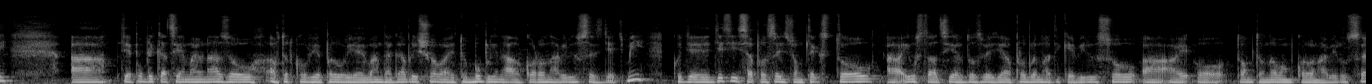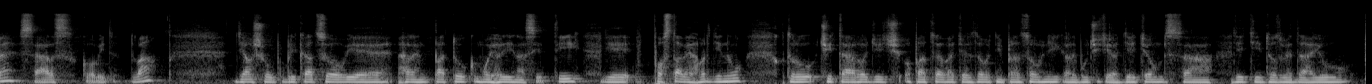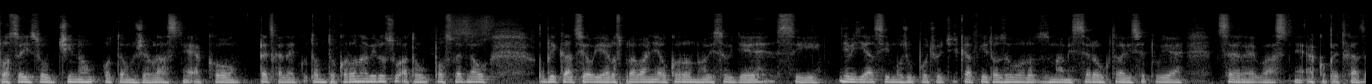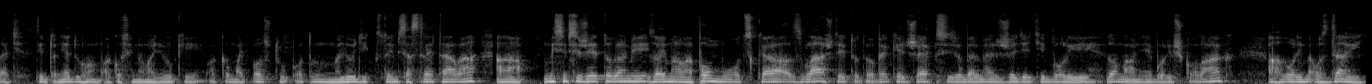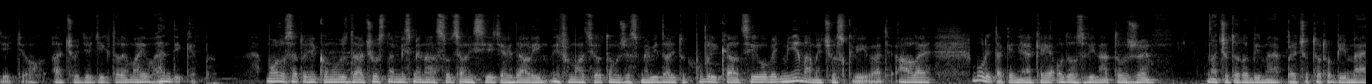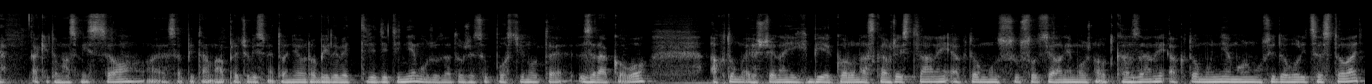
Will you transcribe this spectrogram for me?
A tie publikácie majú názov, autorkou je prvou je Vanda Gabrišová, je to Bublina o koronavíruse s deťmi, kde deti sa prostredníctvom textov a ilustráciách dozvedia o problematike vírusov a aj o tomto novom koronavíruse SARS-CoV-2. Ďalšou publikáciou je Helen Patuk, Môj hrdina si ty, kde postave hrdinu, ktorú číta rodič, opatrovateľ, zdravotný pracovník alebo učiteľ deťom, sa deti dozvedajú prostredníctvom činom o tom, že vlastne ako predchádzať tomuto koronavírusu a tou poslednou publikáciou je rozprávanie o koronavírusu, kde si nevidiaci môžu počuť krátky rozhovor s mami Serou, ktorá vysvetľuje cere vlastne ako predchádzať týmto neduhom, ako si mať ruky, ako mať odstup od ľudí, s ktorými sa stretáva a myslím si, že je to veľmi zaujímavá pomôcka, zvlášť v tejto dobe, keďže si zoberme, že deti boli doma, neboli v školách a hovoríme o zdravých deťoch a čo deti, ktoré majú handicap. Možno sa to niekomu zdá čustné, my sme na sociálnych sieťach dali informáciu o tom, že sme vydali tú publikáciu, veď my nemáme čo skrývať, ale boli také nejaké odozvy na to, že na čo to robíme, prečo to robíme, aký to má zmysel. A ja sa pýtam, a prečo by sme to neurobili, veď tie deti nemôžu za to, že sú postihnuté zrakovo a k tomu ešte na nich bije korona z každej strany a k tomu sú sociálne možno odkazaní a k tomu nemôžu si dovoliť cestovať.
